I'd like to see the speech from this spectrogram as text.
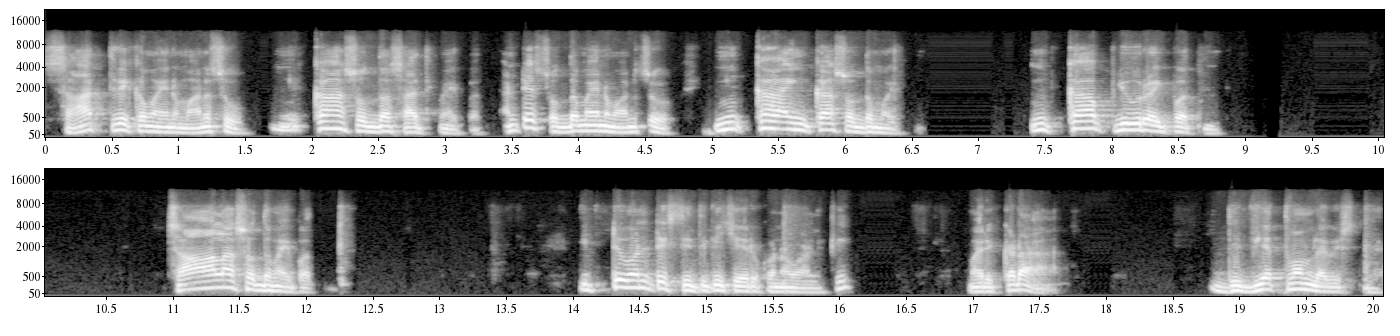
సాత్వికమైన మనసు ఇంకా శుద్ధ సాత్వికం అయిపోతుంది అంటే శుద్ధమైన మనసు ఇంకా ఇంకా శుద్ధమవుతుంది ఇంకా ప్యూర్ అయిపోతుంది. చాలా శుద్ధమైపోతుంది. ఇటువంటి స్థితికి చేరుకున్న వాళ్ళకి మరి ఇక్కడ దివ్యత్వం లభిస్తుంది.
